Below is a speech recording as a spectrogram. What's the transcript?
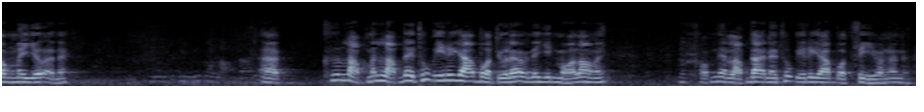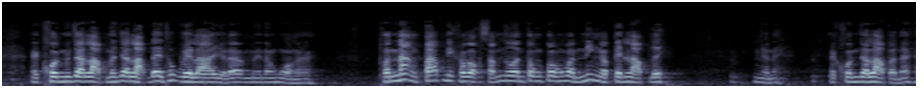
ต้องไม่เยอะนะอ่าคือหลับมันหลับได้ทุกอิริยาบถอยู่แล้วได้ยินหมอเล่าไหม ผมเนี่ยหลับได้ในทุกอิริยาบถสี่ว่างั้นไอ้คนมันจะหลับมันจะหลับได้ทุกเวลาอยู่แล้ว ไม่ต้องห่วงอะพอนั่งปั๊บนี่เขาบอกสำนวนตรงๆว่านิ่งกับเป็นหลับเลยเงี้ยนะไอ้คนจะหลับอะนะ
